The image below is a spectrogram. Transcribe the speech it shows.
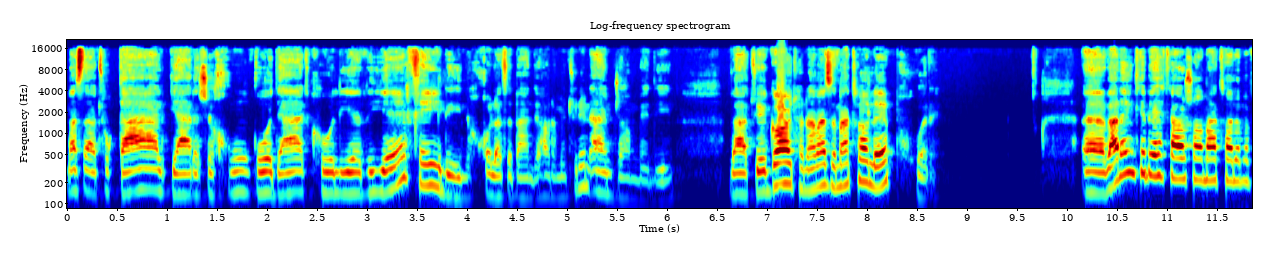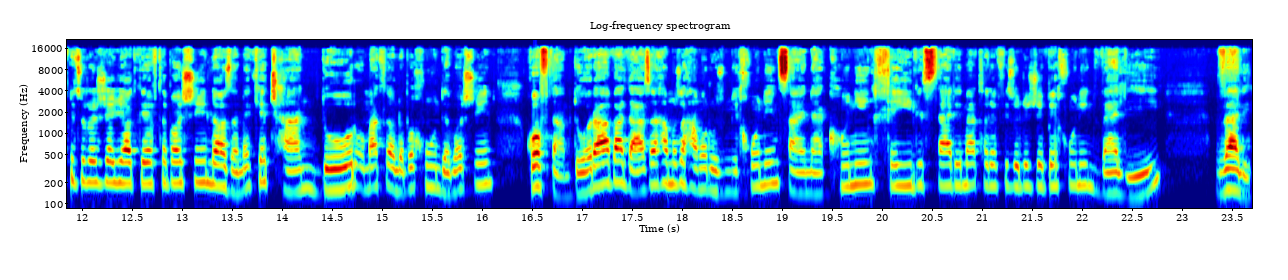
مثلا تو قلب گرش خون قدرت کلیه ریه خیلی این خلاصه بنده ها رو می‌تونین انجام بدین. و توی گایتون هم از مطالب پره. برای اینکه بهتر شما مطالب فیزیولوژی یاد گرفته باشین لازمه که چند دور اون مطالب خونده باشین. گفتم دور اول درس همون روز همون روز می‌خونین سعی نکنین خیلی سریع مطالب فیزیولوژی بخونین. ولی ولی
